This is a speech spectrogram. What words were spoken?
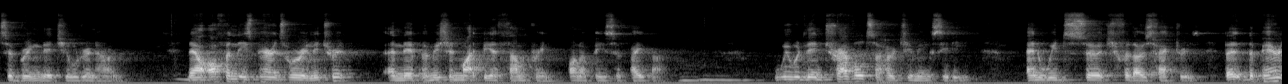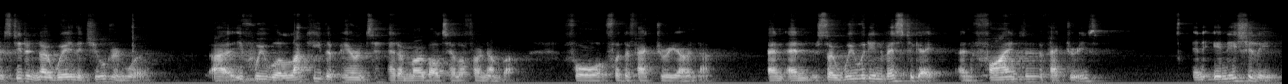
to bring their children home. Now, often these parents were illiterate, and their permission might be a thumbprint on a piece of paper. We would then travel to Ho Chi Minh City and we'd search for those factories. The, the parents didn't know where the children were. Uh, if we were lucky, the parents had a mobile telephone number for, for the factory owner. And, and so we would investigate and find the factories. And initially,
